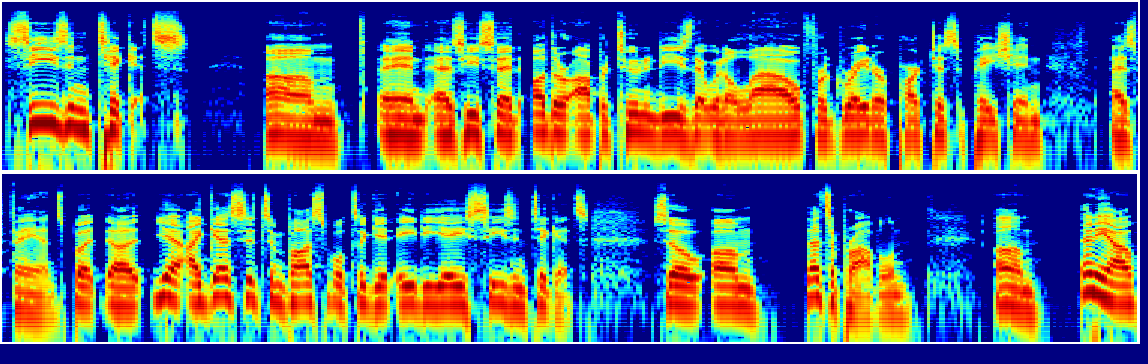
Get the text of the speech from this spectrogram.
season tickets. Um, and as he said, other opportunities that would allow for greater participation as fans. But uh, yeah, I guess it's impossible to get ADA season tickets. So um, that's a problem. Um, anyhow,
